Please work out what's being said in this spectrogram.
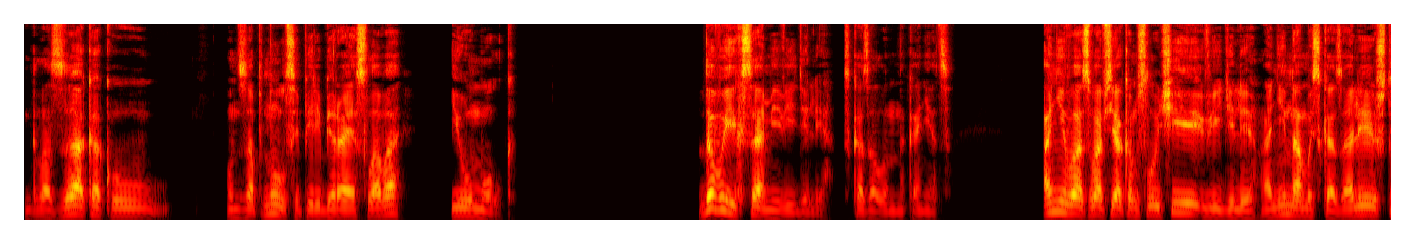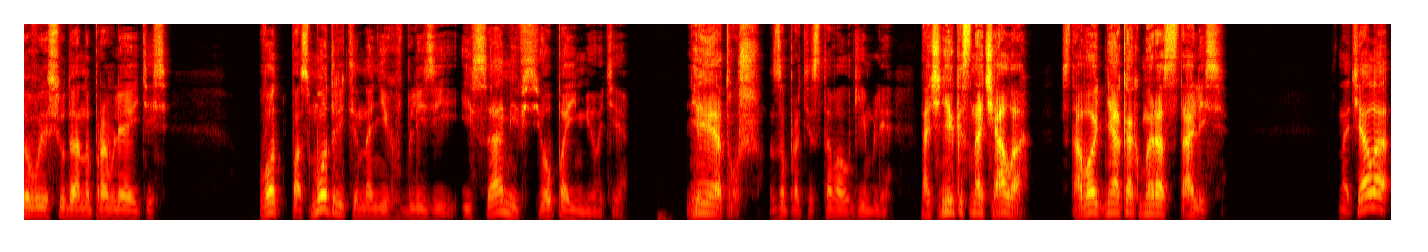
Глаза, как у...» Он запнулся, перебирая слова, и умолк. «Да вы их сами видели», — сказал он наконец. Они вас, во всяком случае, видели. Они нам и сказали, что вы сюда направляетесь. Вот посмотрите на них вблизи и сами все поймете. — Нет уж, — запротестовал Гимли. — Начни-ка сначала, с того дня, как мы расстались. Сначала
